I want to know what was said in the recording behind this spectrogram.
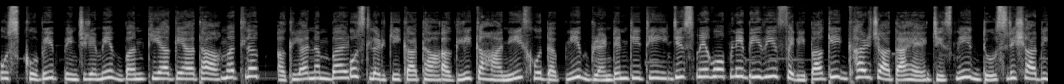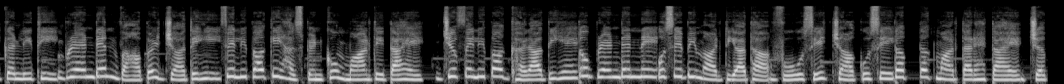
उसको भी पिंजरे में बंद किया गया था। मतलब अगला नंबर उस लड़की का था। अगली कहानी खुद अपनी ब्रेंडन की थी, जिसमें वो अपनी बीवी फिलिपा के घर जाता है, जिसने दूसरी शादी कर ली थी। ब्रेंडन वहाँ पर जाते ही फिलिपा के हस्बैंड को मार देता है। जब फिलिपा घर आती है। तो ब्रेंडन ने उसे भी मार दिया था। वो उसे चाकू से तब तक मारता रहता है, जब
